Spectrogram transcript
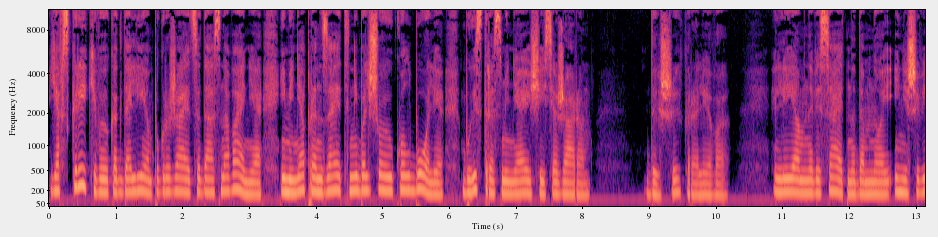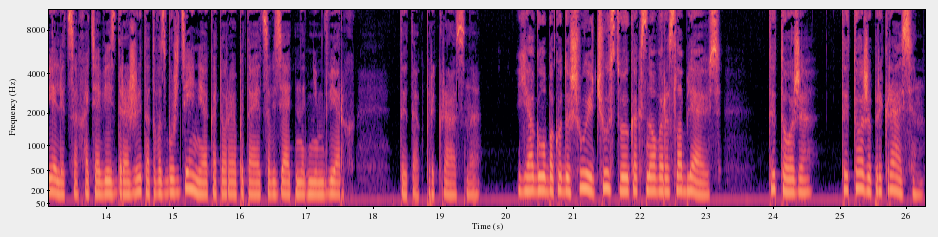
Я вскрикиваю, когда Лиам погружается до основания, и меня пронзает небольшой укол боли, быстро сменяющийся жаром. «Дыши, королева», Лиам нависает надо мной и не шевелится, хотя весь дрожит от возбуждения, которое пытается взять над ним верх. «Ты так прекрасна». Я глубоко дышу и чувствую, как снова расслабляюсь. «Ты тоже. Ты тоже прекрасен».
